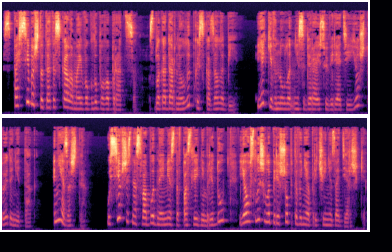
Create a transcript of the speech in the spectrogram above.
«Спасибо, что ты отыскала моего глупого братца», — с благодарной улыбкой сказала Би. Я кивнула, не собираясь уверять ее, что это не так. «Не за что». Усевшись на свободное место в последнем ряду, я услышала перешептывание о причине задержки.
